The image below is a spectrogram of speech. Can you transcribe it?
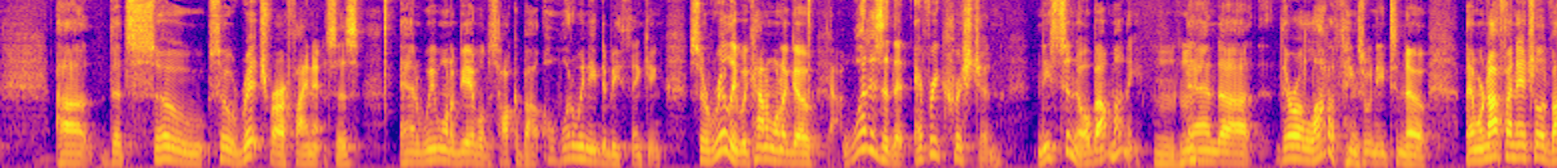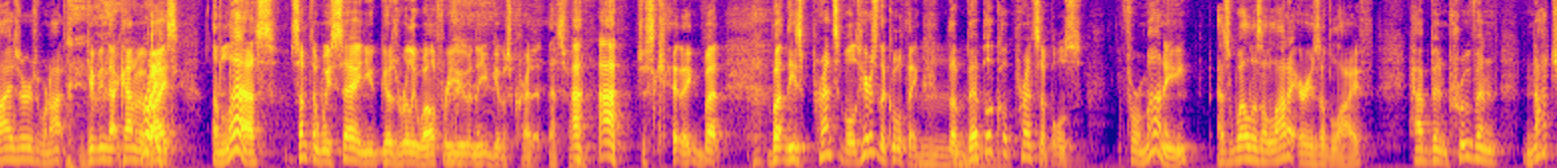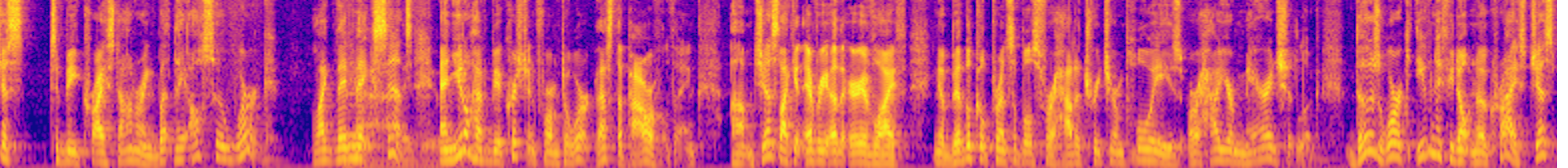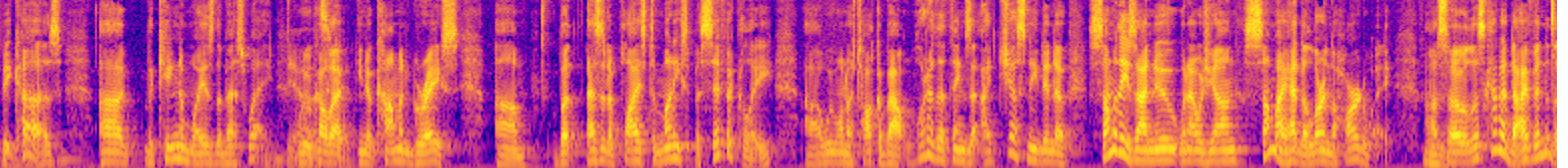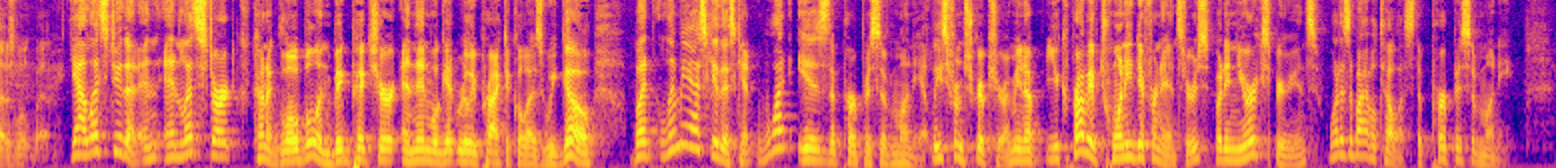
uh, that's so so rich for our finances and we want to be able to talk about oh what do we need to be thinking so really we kind of want to go yeah. what is it that every christian needs to know about money mm-hmm. and uh, there are a lot of things we need to know and we're not financial advisors we're not giving that kind of right. advice unless something we say and you goes really well for you and then you give us credit that's fine just kidding but but these principles here's the cool thing mm. the biblical principles for money as well as a lot of areas of life have been proven not just to be Christ honoring, but they also work. Like they yeah, make sense. They and you don't have to be a Christian for them to work. That's the powerful thing. Um, just like in every other area of life, you know, biblical principles for how to treat your employees or how your marriage should look, those work even if you don't know Christ, just because uh, the kingdom way is the best way. Yeah, we would call that, good. you know, common grace. Um, but as it applies to money specifically, uh, we want to talk about what are the things that I just need to know. Some of these I knew when I was young, some I had to learn the hard way. Uh, mm. So let's kind of dive into those a little bit. Yeah, let's do that. And, and let's start kind of global and big picture, and then we'll get really practical as we go. But let me ask you this, Kent. What is the purpose of money, at least from Scripture? I mean, you could probably have 20 different answers, but in your experience, what does the Bible tell us? The purpose of money?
